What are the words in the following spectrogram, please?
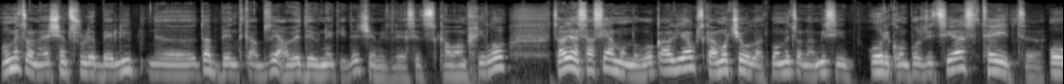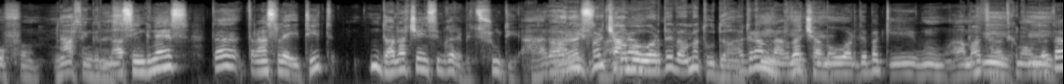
მომეწონა ეს შემსრულებელი და ბენდკაპზე ავედევნე კიდე, შემიძლია ესეც გავამხილო. ძალიან სასიამოვნო ვოკალი აქვს, გამორჩეულად მომეწონა მისი ორი კომპოზიცია, State of Nothingness. Nothingness და Translated დანარჩენი სიმღერები ცუდი არ არის მაგრამ ჩამოვარდება ამათ უდაოდ მაგრამ ნახდა ჩამოვარდება კი ამათ რა თქმა უნდა და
